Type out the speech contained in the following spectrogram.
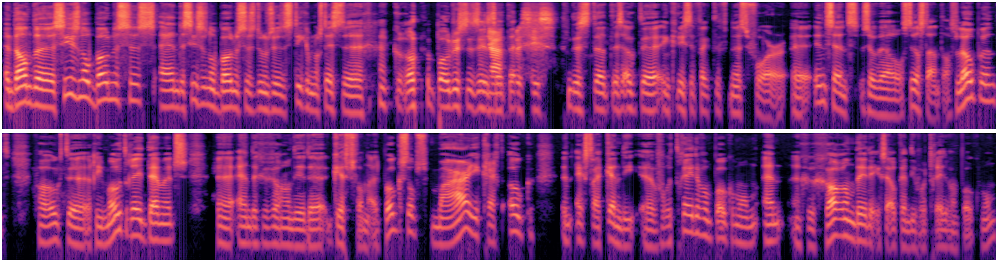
En dan de seasonal bonuses. En de seasonal bonuses doen ze stiekem nog steeds de corona bonuses Ja, precies. Dus dat is ook de increased effectiveness voor incense, zowel stilstaand als lopend. Verhoogde remote rate damage. Eh, en de gegarandeerde gifts vanuit Pokestops. Maar je krijgt ook een extra candy eh, voor het treden van Pokémon. En een gegarandeerde XL candy voor het treden van Pokémon.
